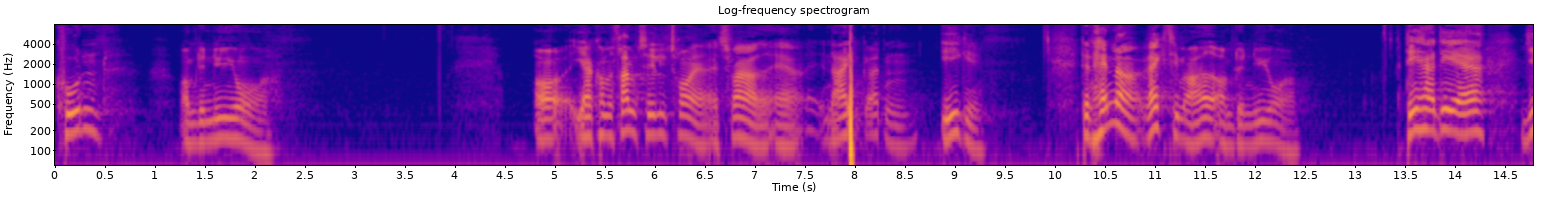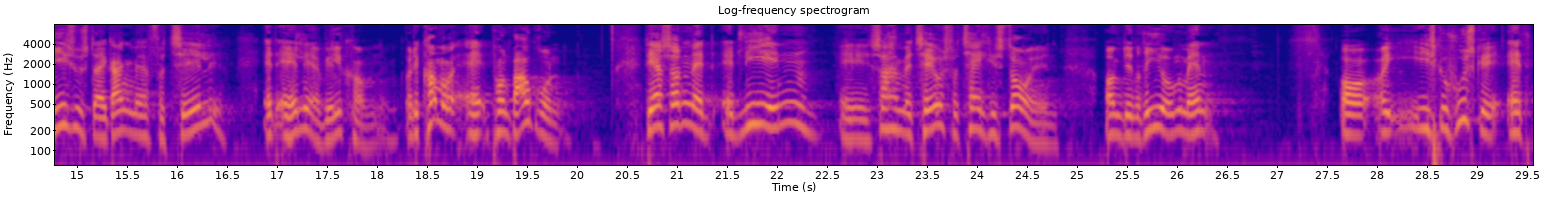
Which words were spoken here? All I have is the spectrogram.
kun om det nye år? Og jeg er kommet frem til, tror jeg, at svaret er, nej, det gør den ikke. Den handler rigtig meget om det nye år. Det her, det er Jesus, der er i gang med at fortælle, at alle er velkomne. Og det kommer på en baggrund. Det er sådan, at, at lige inden, øh, så har Matthæus fortalt historien om den rige unge mand. Og, og I skal huske, at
